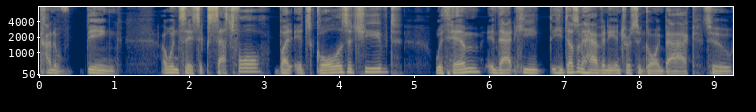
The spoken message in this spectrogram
kind of being I wouldn't say successful, but its goal is achieved with him in that he he doesn't have any interest in going back to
